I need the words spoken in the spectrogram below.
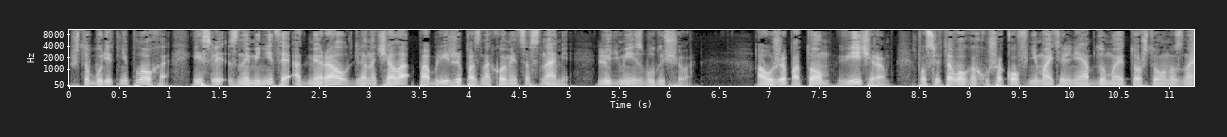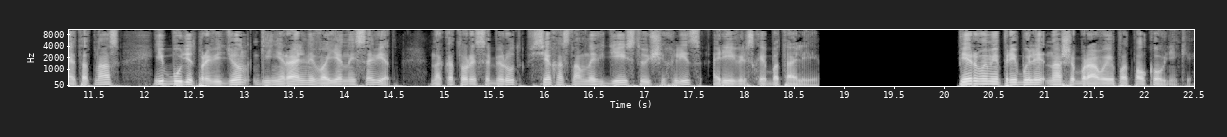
что будет неплохо, если знаменитый адмирал для начала поближе познакомится с нами, людьми из будущего. А уже потом, вечером, после того, как Ушаков внимательнее обдумает то, что он узнает от нас, и будет проведен Генеральный военный совет, на который соберут всех основных действующих лиц Ревельской баталии. Первыми прибыли наши бравые подполковники.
